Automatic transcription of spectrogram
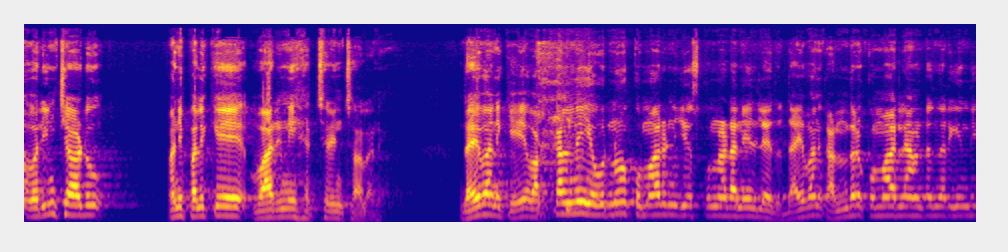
వరించాడు అని పలికే వారిని హెచ్చరించాలని. దైవానికి ఒక్కల్ని ఎవరినో కుమారుని చేసుకున్నాడు అనేది లేదు. దైవానికి అందరూ కుమారులే అనటం జరిగింది.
